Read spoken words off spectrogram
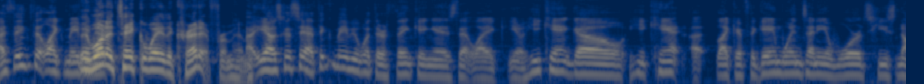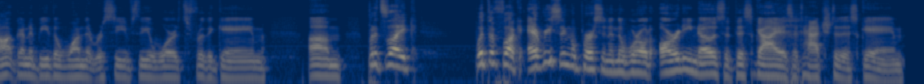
I think that like maybe They want to take away the credit from him. Uh, yeah, I was gonna say. I think maybe what they're thinking is that like you know he can't go. He can't uh, like if the game wins any awards, he's not gonna be the one that receives the awards for the game. Um, but it's like, what the fuck? Every single person in the world already knows that this guy is attached to this game.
